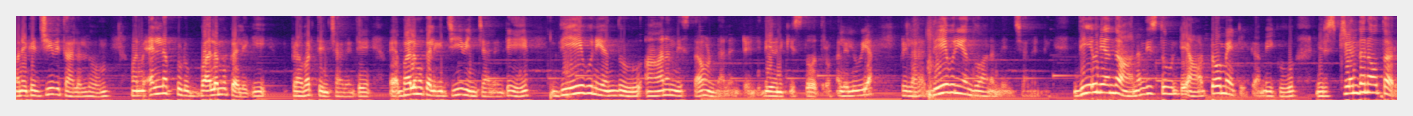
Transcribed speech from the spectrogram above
మన యొక్క జీవితాలలో మనం ఎల్లప్పుడూ బలము కలిగి ప్రవర్తించాలంటే బలము కలిగి జీవించాలంటే దేవుని అందు ఆనందిస్తూ ఉండాలంటే అండి. దేవునికి స్తోత్రం. అలెలుయ పిల్లరా దేవుని యందు ఆనందించాలండి. దేవుని అందు ఆనందిస్తూ ఉంటే ఆటోమేటిక్గా మీకు మీరు స్ట్రెంథన్ అవుతారు.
